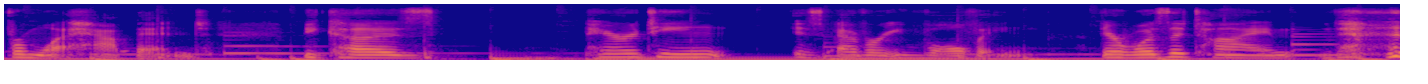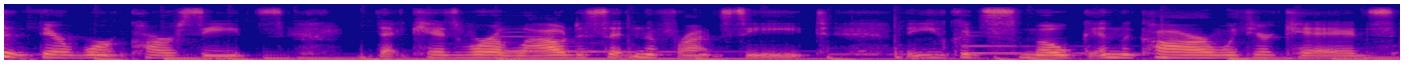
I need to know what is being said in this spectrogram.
from what happened because parenting is ever evolving. There was a time that there weren't car seats, that kids were allowed to sit in the front seat, that you could smoke in the car with your kids.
